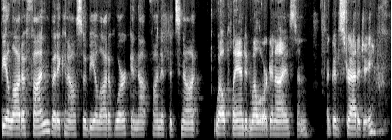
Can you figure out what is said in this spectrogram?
be a lot of fun, but it can also be a lot of work and not fun if it's not well planned and well organized and a good strategy.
